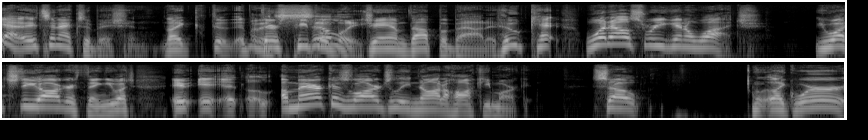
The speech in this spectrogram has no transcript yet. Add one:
Yeah, it's an exhibition. Like th- there's people silly. jammed up about it. Who cares? What else were you going to watch? You watch the Auger thing. You watch. It, it, it, America's largely not a hockey market, so like we're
